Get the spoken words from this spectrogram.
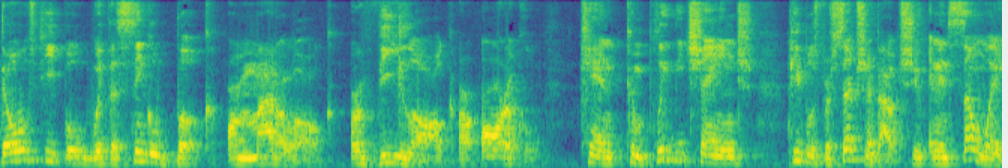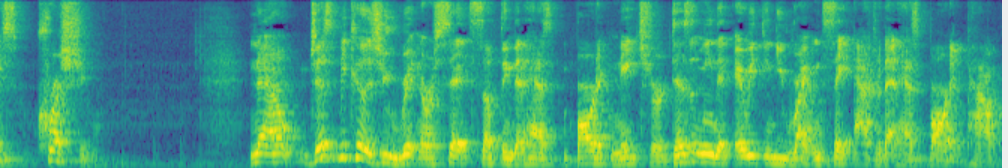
those people with a single book or monologue or vlog or article can completely change people's perception about you and in some ways crush you. Now, just because you've written or said something that has bardic nature doesn't mean that everything you write and say after that has bardic power.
